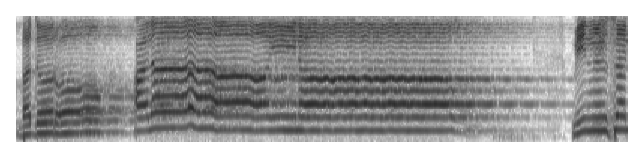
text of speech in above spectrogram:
بدر علينا. من سنيات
